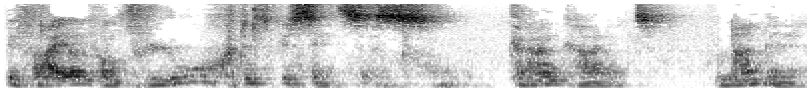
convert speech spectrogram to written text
Befreiung vom Fluch des Gesetzes. Krankheit, Mangel,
